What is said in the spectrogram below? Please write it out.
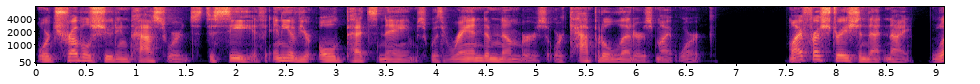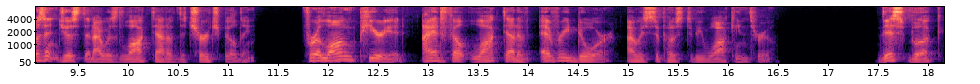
or troubleshooting passwords to see if any of your old pet's names with random numbers or capital letters might work. My frustration that night wasn't just that I was locked out of the church building. For a long period, I had felt locked out of every door I was supposed to be walking through. This book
